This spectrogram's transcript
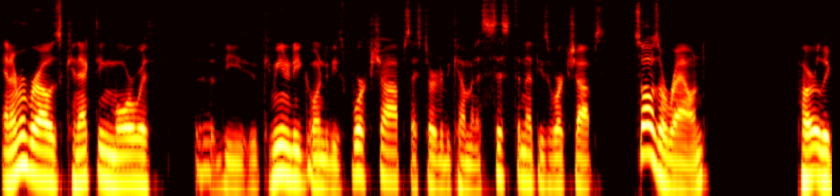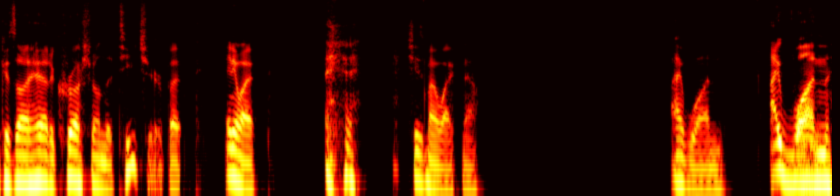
And I remember I was connecting more with uh, the community, going to these workshops. I started to become an assistant at these workshops. So I was around, partly because I had a crush on the teacher. But anyway, she's my wife now. I won. I won.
